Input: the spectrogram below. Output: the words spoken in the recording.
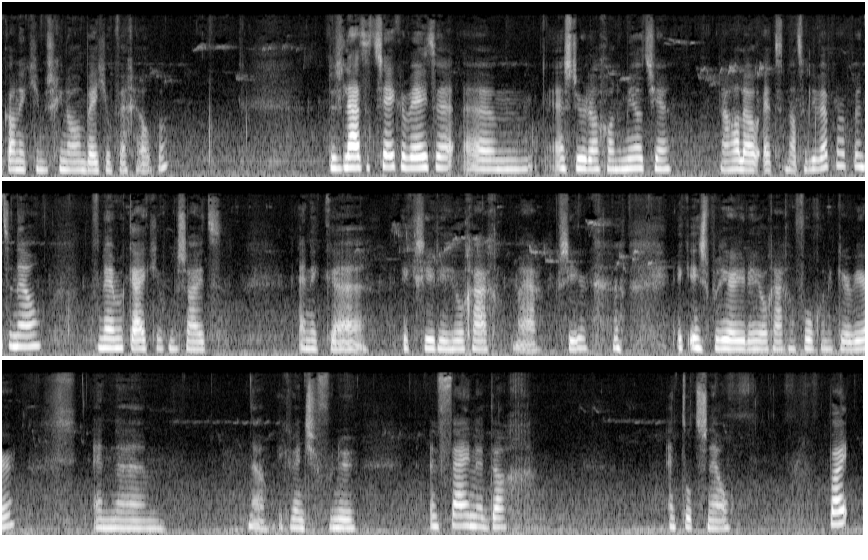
kan ik je misschien al een beetje op weg helpen. Dus laat het zeker weten um, en stuur dan gewoon een mailtje naar hallo.nataliewebmer.nl of neem een kijkje op mijn site. En ik, uh, ik zie jullie heel graag, nou ja, plezier. ik inspireer jullie heel graag een volgende keer weer. En um, nou, ik wens je voor nu een fijne dag en tot snel. Bye!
